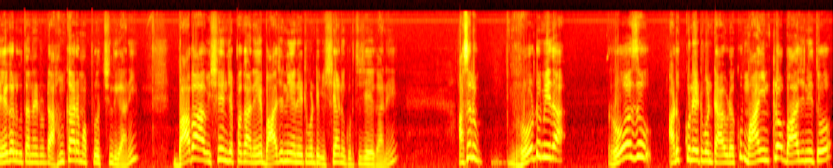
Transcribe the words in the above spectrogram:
చేయగలుగుతానేటువంటి అహంకారం అప్పుడు వచ్చింది కానీ బాబా ఆ విషయం చెప్పగానే బాజని అనేటువంటి విషయాన్ని గుర్తు చేయగానే అసలు రోడ్డు మీద రోజు అడుక్కునేటువంటి ఆవిడకు మా ఇంట్లో బాజినీతో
